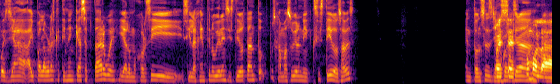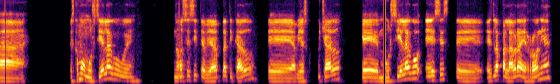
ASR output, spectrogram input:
pues ya hay palabras que tienen que aceptar, güey. Y a lo mejor si, si la gente no hubiera insistido tanto, pues jamás hubieran existido, ¿sabes? Entonces ya pues es como la... Es como murciélago, güey. No sé si te había platicado, eh, había escuchado que murciélago es, este, es la palabra errónea,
